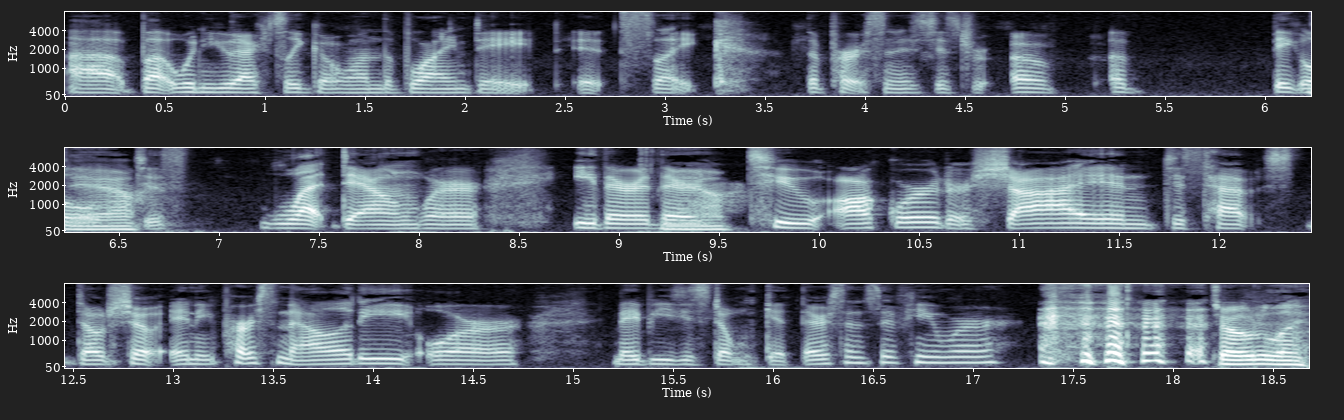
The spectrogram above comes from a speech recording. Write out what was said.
Uh, but when you actually go on the blind date, it's like the person is just a, a big old yeah. just let down where either they're yeah. too awkward or shy and just have don't show any personality or maybe you just don't get their sense of humor. totally.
